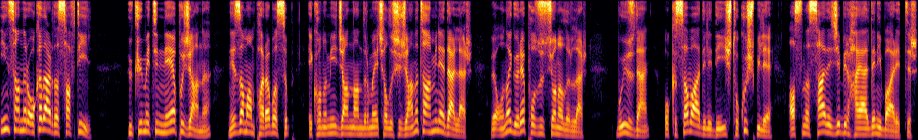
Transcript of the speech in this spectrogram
insanlar o kadar da saf değil. Hükümetin ne yapacağını, ne zaman para basıp ekonomiyi canlandırmaya çalışacağını tahmin ederler ve ona göre pozisyon alırlar. Bu yüzden o kısa vadeli değiş tokuş bile aslında sadece bir hayalden ibarettir.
